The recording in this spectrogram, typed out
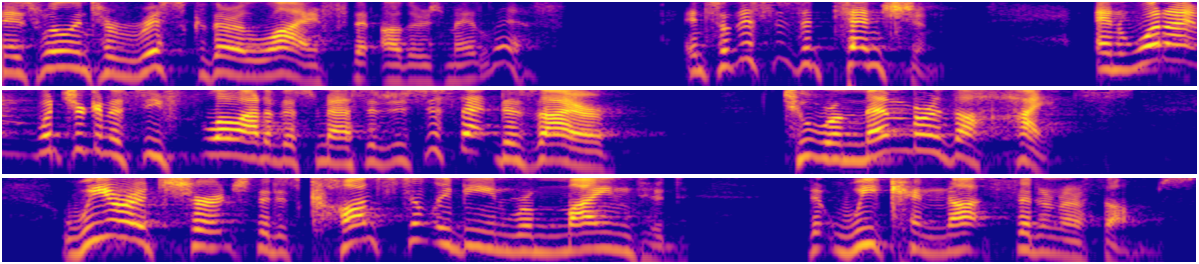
is willing to risk their life that others may live. And so this is a tension. And what, I'm, what you're going to see flow out of this message is just that desire to remember the heights. We are a church that is constantly being reminded that we cannot sit on our thumbs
